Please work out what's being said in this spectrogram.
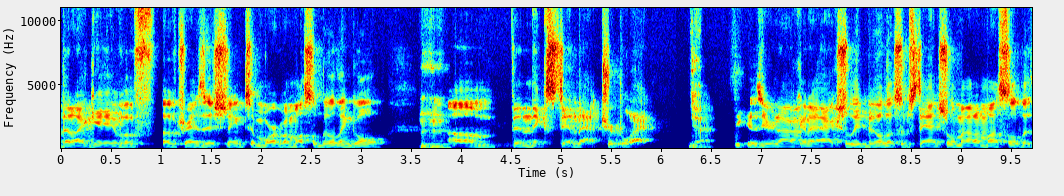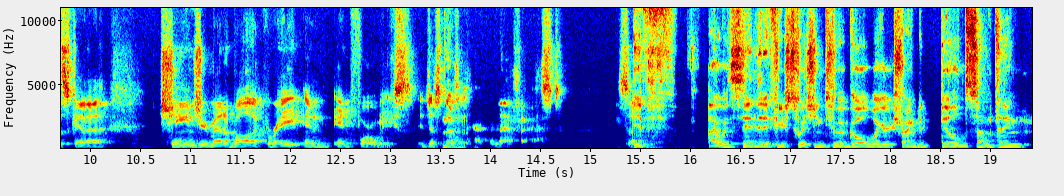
that I gave of of transitioning to more of a muscle building goal, Mhm. um, then extend that, triple that, Yeah. Because you're not going to actually build a substantial amount of muscle that's going to change your metabolic rate in in four weeks. It just doesn't happen that fast. So If I would say that if you're switching to a goal where you're trying to build something,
